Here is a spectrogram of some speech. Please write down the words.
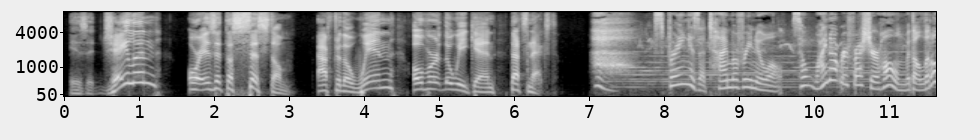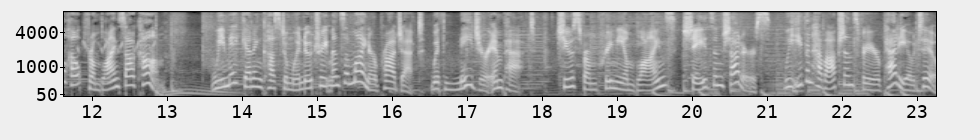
Is it Jalen or is it the system after the win over the weekend? That's next. Spring is a time of renewal, so why not refresh your home with a little help from Blinds.com? We make getting custom window treatments a minor project with major impact. Choose from premium blinds, shades, and shutters. We even have options for your patio, too.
